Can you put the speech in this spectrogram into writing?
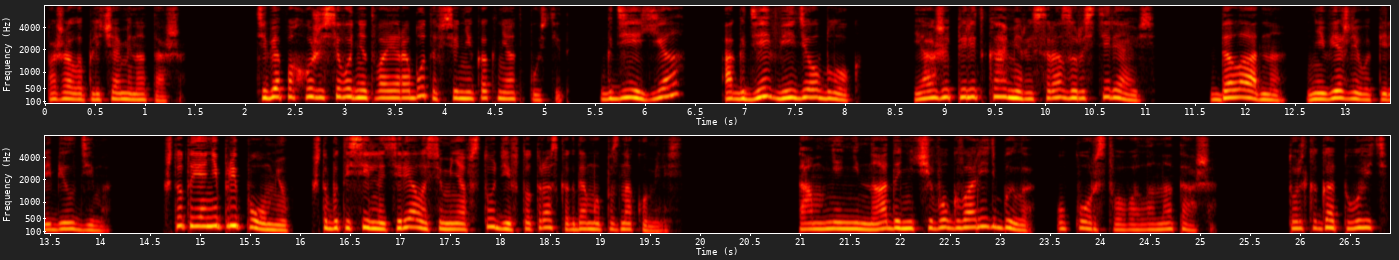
пожала плечами Наташа. Тебя, похоже, сегодня твоя работа все никак не отпустит. Где я, а где видеоблог? Я же перед камерой сразу растеряюсь. Да ладно, невежливо перебил Дима. Что-то я не припомню, чтобы ты сильно терялась у меня в студии в тот раз, когда мы познакомились. Там мне не надо ничего говорить было, упорствовала Наташа. Только готовить,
